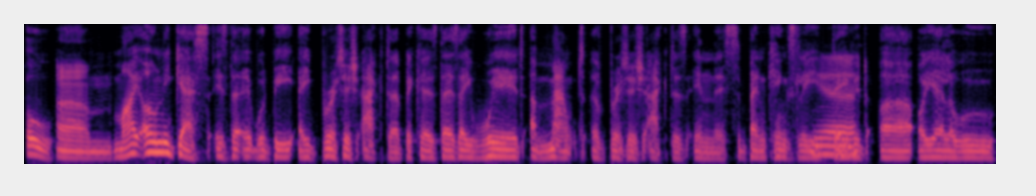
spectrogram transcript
Oh. Um, My only guess is that it would be a British actor because there's a weird amount of British actors in this. Ben Kingsley, Yeah. David uh, Oyelowo,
